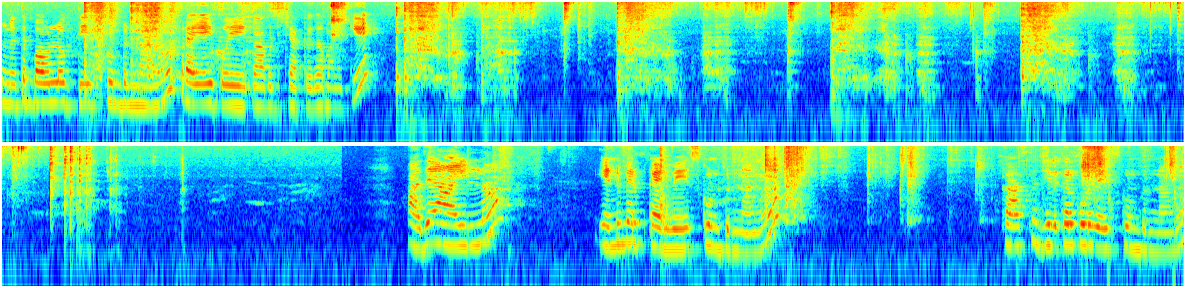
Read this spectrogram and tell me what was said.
నేనైతే బౌల్లోకి తీసుకుంటున్నాను. ఫ్రై అయిపోయాయి కాబట్టి చక్కగా మనకి. అదే ఆయిల్లో ఎండుమిరపకాయలు వేసుకుంటున్నాను. కాస్త జీలకర్ర కూడా వేసుకుంటున్నాను.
